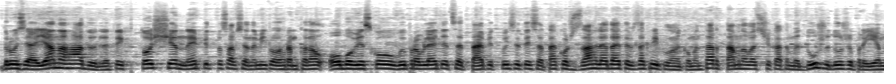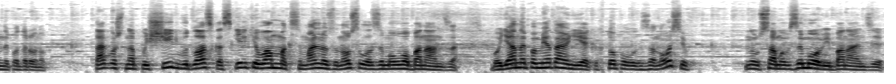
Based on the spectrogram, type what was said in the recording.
Друзі, а я нагадую для тих, хто ще не підписався на мій телеграм-канал, обов'язково виправляйте це та підписуйтеся. Також заглядайте в закріплений коментар, там на вас чекатиме дуже-дуже приємний подарунок. Також напишіть, будь ласка, скільки вам максимально заносила зимова бананза. Бо я не пам'ятаю ніяких топових заносів. Ну, саме в зимовій бананзі.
